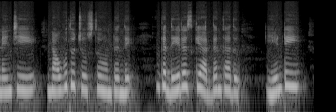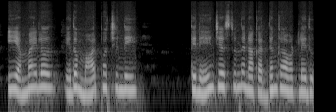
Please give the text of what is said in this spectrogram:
నుంచి నవ్వుతూ చూస్తూ ఉంటుంది. ఇంకా ధీరజ్కి అర్థం కాదు. ఏంటి? ఈ అమ్మాయిలో ఏదో మార్పు వచ్చింది. తినేం చేస్తుందో నాకు అర్థం కావట్లేదు.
